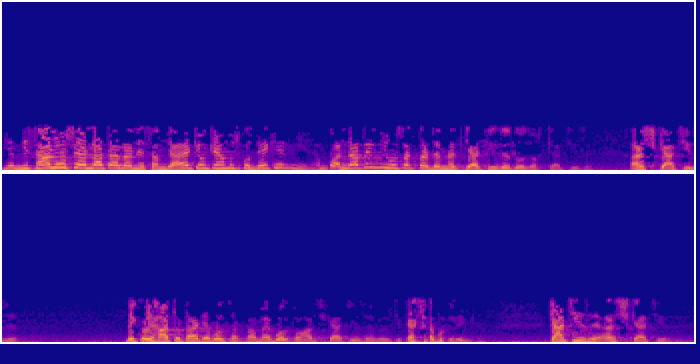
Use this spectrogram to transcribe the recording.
یہ مثالوں سے اللہ تعالیٰ نے سمجھایا کیونکہ ہم اس کو دیکھے نہیں ہیں۔ ہم کو اندازہ ہی نہیں ہو سکتا جنت کیا چیز ہے، دوزخ کیا چیز ہے، عرش کیا چیز ہے۔ بھائی کوئی ہاتھ اٹھا کے بول سکتا، میں بولتا ہوں عرش کیا چیز ہے بول کے کیسا بولیں گے؟ کیا چیز ہے؟ عرش کیا چیز ہے؟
